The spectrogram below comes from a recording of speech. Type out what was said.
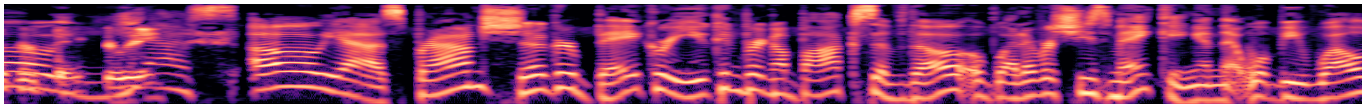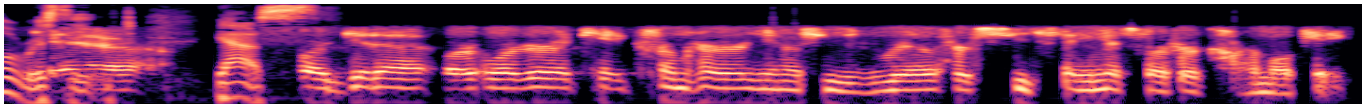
Oh, Sugar Bakery. yes. Oh, yes. Brown Sugar Bakery. You can bring a box of though of whatever she's making, and that will be well received. Yeah. Yes. Or get a or order a cake from her. You know, she's real. Her she's famous for her caramel cake.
